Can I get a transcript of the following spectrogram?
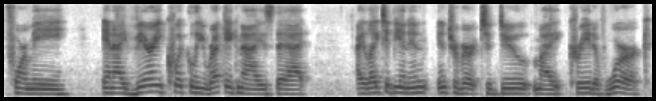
for me. And I very quickly recognized that I like to be an in, introvert to do my creative work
